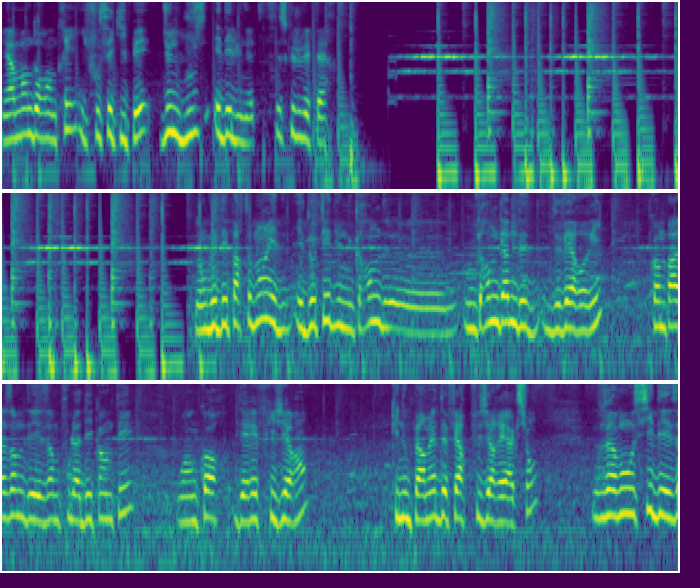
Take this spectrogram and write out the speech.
Mais avant de rentrer, il faut s'équiper d'une blouse et des lunettes. C'est ce que je vais faire. Donc le département est doté d'une grande, euh, grande gamme de, verreries, comme par exemple des ampoules à décanter ou encore des réfrigérants qui nous permettent de faire plusieurs réactions. Nous avons aussi des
